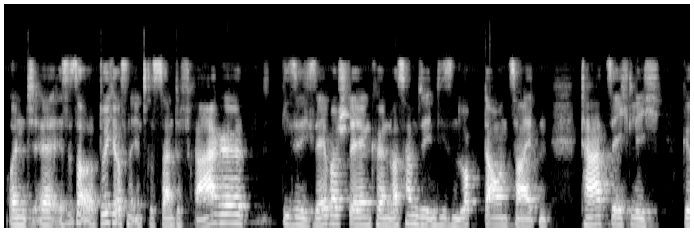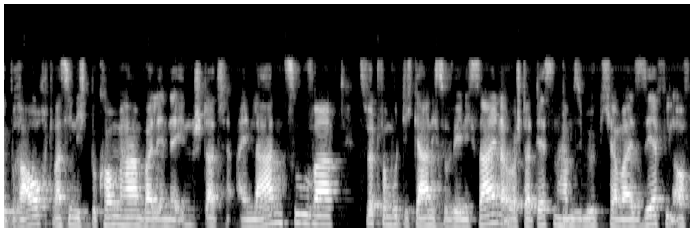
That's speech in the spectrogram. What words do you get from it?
Und äh, es ist auch durchaus eine interessante Frage, die Sie sich selber stellen können. Was haben Sie in diesen Lockdown-Zeiten tatsächlich gebraucht, was sie nicht bekommen haben, weil in der Innenstadt ein Laden zu war. Es wird vermutlich gar nicht so wenig sein, aber stattdessen haben sie möglicherweise sehr viel auf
